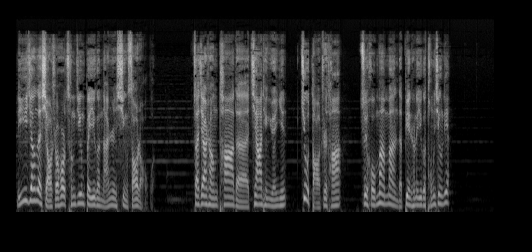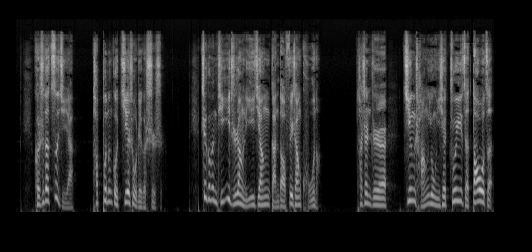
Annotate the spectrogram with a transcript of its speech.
李一江在小时候曾经被一个男人性骚扰过，再加上他的家庭原因，就导致他最后慢慢的变成了一个同性恋。可是他自己呀，他不能够接受这个事实，这个问题一直让李一江感到非常苦恼，他甚至经常用一些锥子、刀子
